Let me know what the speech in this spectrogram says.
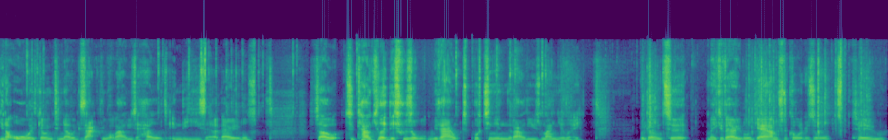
you're not always going to know exactly what values are held in these uh, variables. So to calculate this result without putting in the values manually, we're going to make a variable again. I'm just going to call it result 2.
